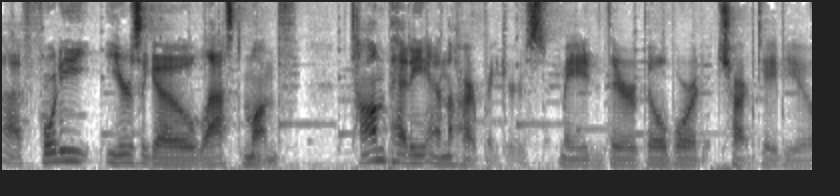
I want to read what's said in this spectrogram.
uh, 40 years ago last month, Tom Petty and the Heartbreakers made their Billboard chart debut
